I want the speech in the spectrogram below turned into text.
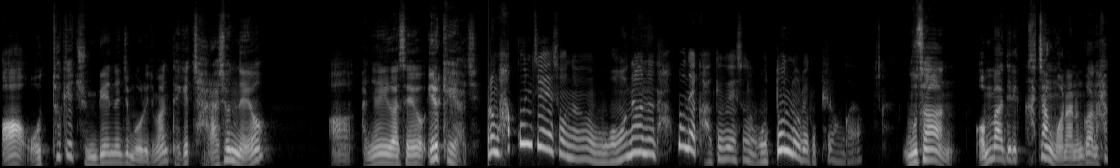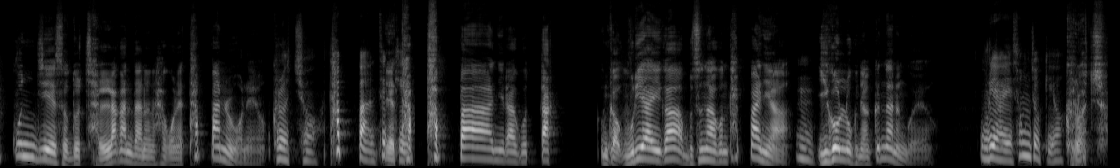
아 어떻게 준비했는지 모르지만 되게 잘하셨네요. 아 안녕히 가세요. 이렇게 해야지. 그럼 학군지에서는 원하는 학원에 가기 위해서는 어떤 노력이 필요한가요? 우선 엄마들이 가장 원하는 건 학군지에서도 잘 나간다는 학원의 탑반을 원해요. 그렇죠. 탑반 특히 예, 탑 탑반이라고 딱 그러니까 우리 아이가 무슨 학원 탑반이야 음. 이걸로 그냥 끝나는 거예요. 우리 아이의 성적이요. 그렇죠.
